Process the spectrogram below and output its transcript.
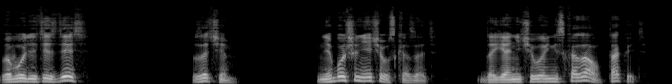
Вы будете здесь?» «Зачем?» Мне больше нечего сказать. Да я ничего и не сказал, так ведь?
